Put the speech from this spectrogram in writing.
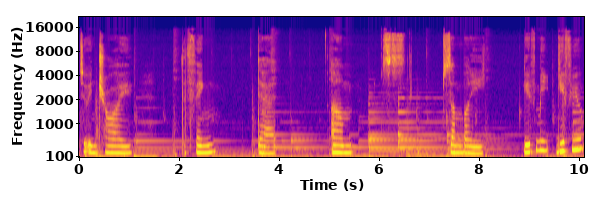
to enjoy thing that um, somebody give me give you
